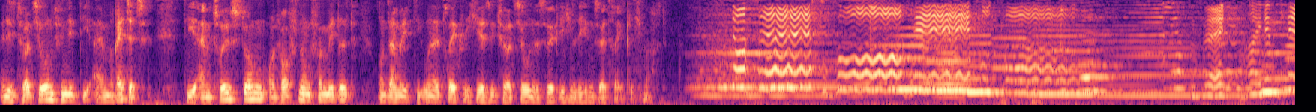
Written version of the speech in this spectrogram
eine Situation findet, die einem rettet, die einem Tröstung und Hoffnung vermittelt und damit die unerträgliche Situation des wirklichen Lebens erträglich macht. Das es so weht und hart, wenn einem Kind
